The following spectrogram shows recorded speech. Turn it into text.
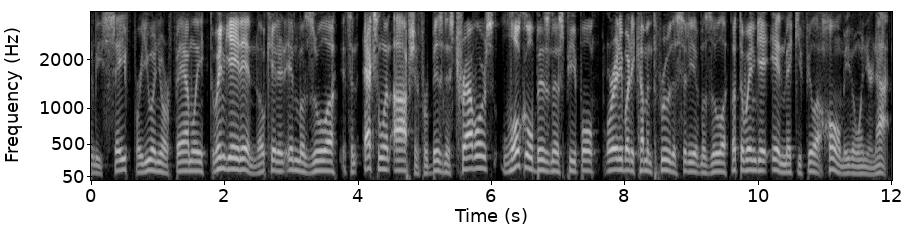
to be safe for you and your family. The Wingate Inn, located in Missoula, it's an excellent option for business travelers, local business people, or anybody coming through the city of Missoula. Let the Wingate Inn make you feel at home even when you're not.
